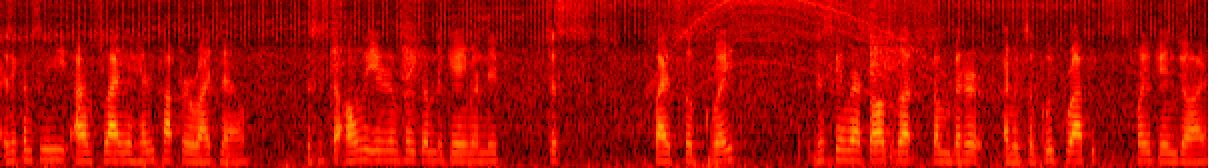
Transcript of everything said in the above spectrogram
as you can see I'm flying a helicopter right now. This is the only aerial vehicle in the game and it just flies so great. This game has also got some better I mean some good graphics for you to enjoy.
